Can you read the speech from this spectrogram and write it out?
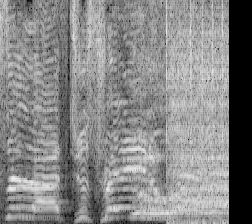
Witness the life just drain away.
